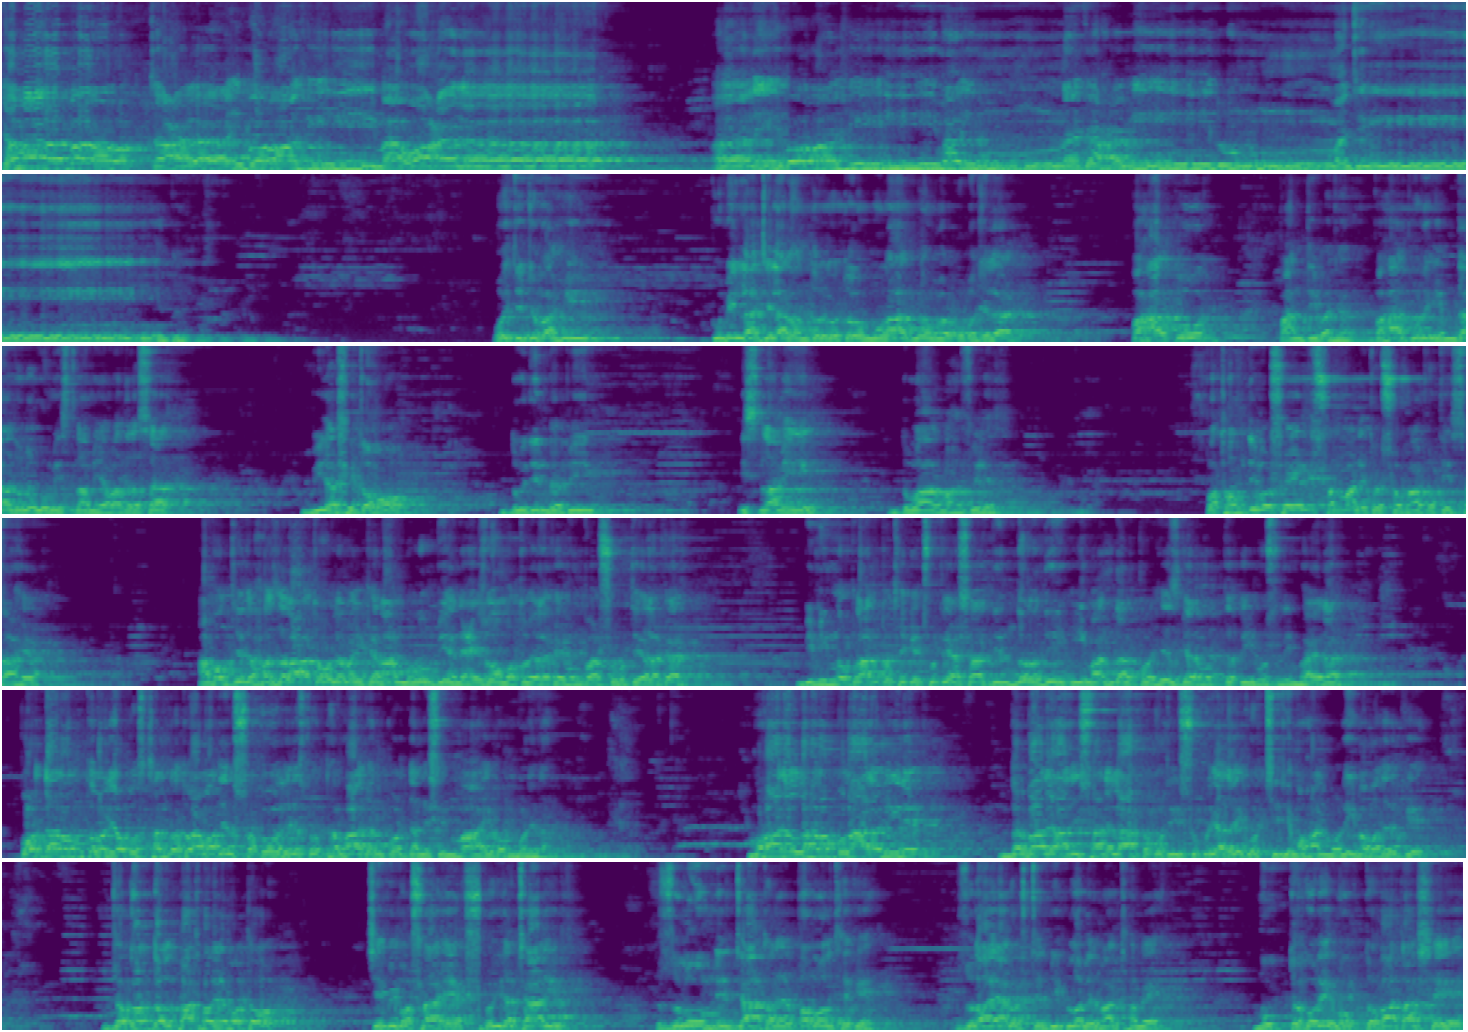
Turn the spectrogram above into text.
كما باركت على إبراهيم وعلى آل إبراهيم إنك حميد مجيد ঐতিহ্যবাহী কুমিল্লা জেলার অন্তর্গত মুরাদনগর উপজেলার পাহাড়পুর পান্তিবাজার পাহাড়পুর এমদাদুল উলুম ইসলামিয়া মাদ্রাসার বিরাশিতম দুই দিনব্যাপী ইসলামী দোয়ার মাহফিলের প্রথম দিবসের সম্মানিত সভাপতি সাহেব, আমন্ত্রিত হাজারাত ওলামাই কেরাম, মুরব্বিয়ান এজম অত এলাকা এবং পার্শ্ববর্তী এলাকার বিভিন্ন প্রান্ত থেকে ছুটে আসা দিনদরদি ইমানদার পরহেজগার মোত্তাকি মুসলিম ভাইরা পর্দার অন্তরালে অবস্থানরত আমাদের সকলের শ্রদ্ধা ভাজন পর্দা নিশিন মা এবং বোনেরা। মহান আল্লাহ রব্বুল আলমিনের দরবারে আলী শানে লাখ কোটি শুক্রিয়া আদায় করছি যে মহান মনিব আমাদেরকে জগদ্দল পাথরের মতো চেপে বসা এক স্বৈরাচারীর জুলুম নির্যাতনের কবল থেকে জুলাই আগস্টের বিপ্লবের মাধ্যমে মুক্ত করে মুক্ত বাতাসে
